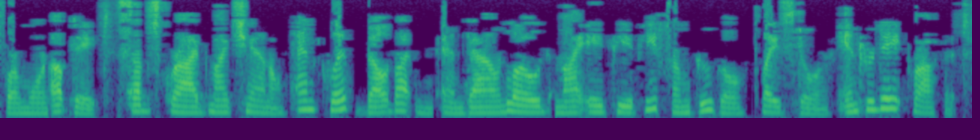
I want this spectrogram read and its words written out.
For more update subscribe my channel and click bell button and download my app from Google Play Store Intraday Profit.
